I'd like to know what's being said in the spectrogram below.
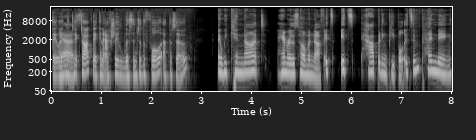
they like Yes. the TikTok. They can actually listen to the full episode. and we cannot hammer this home enough. It's it's happening, people. It's impending.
